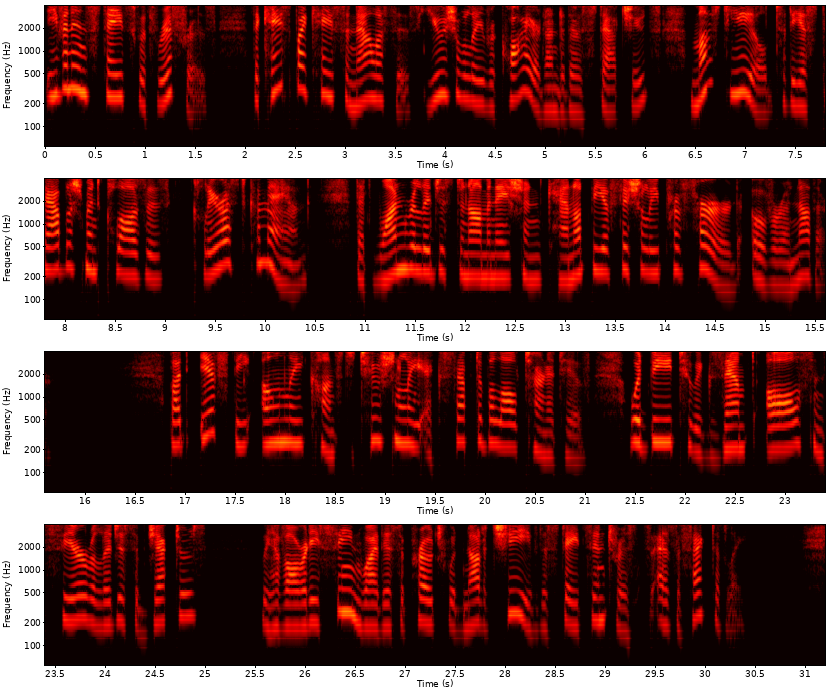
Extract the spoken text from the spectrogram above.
Even in states with RFRAs, the case by case analysis usually required under those statutes must yield to the Establishment Clause's clearest command that one religious denomination cannot be officially preferred over another. But if the only constitutionally acceptable alternative would be to exempt all sincere religious objectors, we have already seen why this approach would not achieve the state's interests as effectively.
